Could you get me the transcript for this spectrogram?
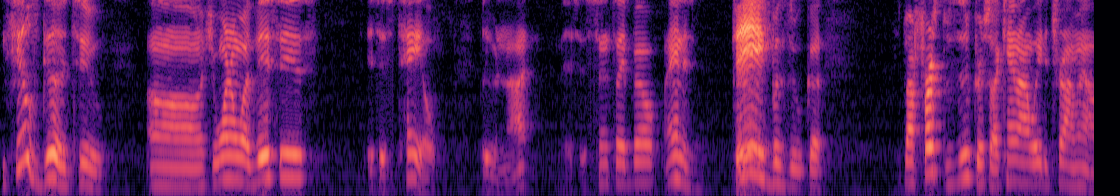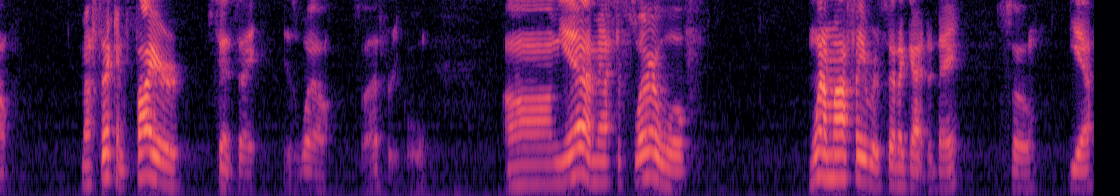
He feels good too. Uh, if you're wondering what this is, it's his tail. Believe it or not, it's his sensei belt and his big bazooka. It's my first bazooka, so I cannot wait to try him out. My second fire sensei as well, so that's pretty cool. Um, yeah, Master Flarewolf. One of my favorites that I got today. So, yeah.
